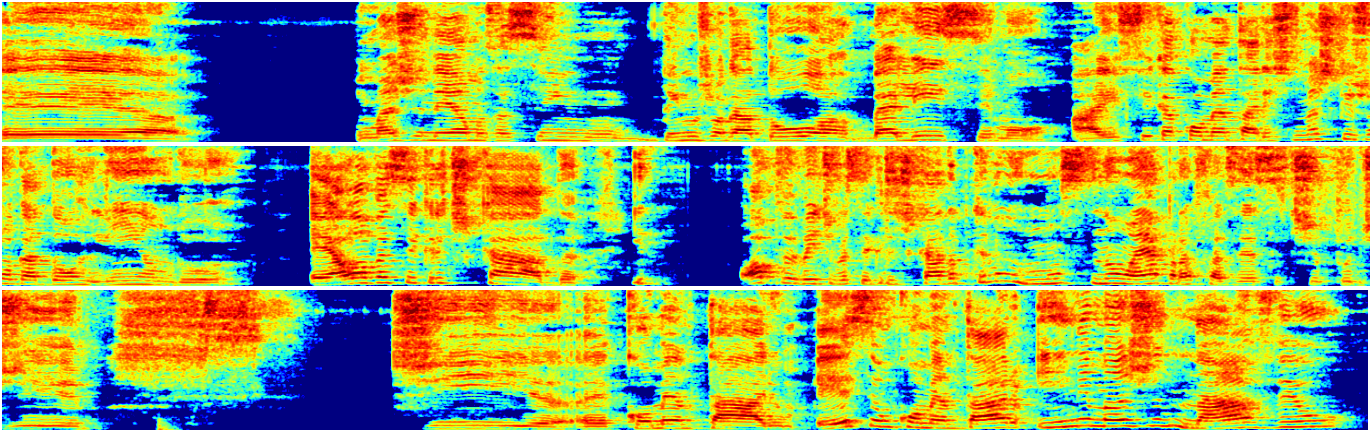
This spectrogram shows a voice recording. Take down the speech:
É, imaginemos assim: tem um jogador belíssimo, aí fica comentarista, mas que jogador lindo. Ela vai ser criticada. E obviamente vai ser criticada porque não, não, não é para fazer esse tipo de, de é, comentário. Esse é um comentário inimaginável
